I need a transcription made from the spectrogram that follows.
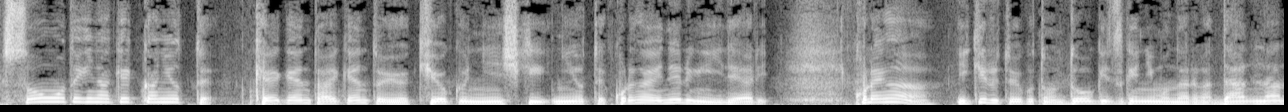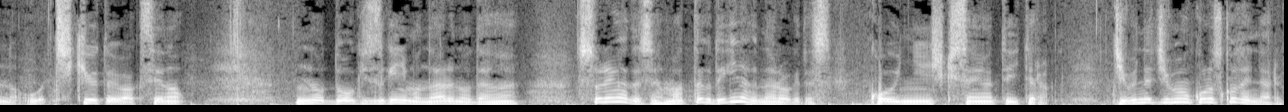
総合的な結果によって、経験、体験という記憶、認識によって、これがエネルギーであり、これが生きるということの動機づけにもなるが、何の？地球という惑星のの動機づけにもなるのだが、それがですね、全くできなくなるわけです。こういう認識戦やっていたら。自分で自分を殺すことになる。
